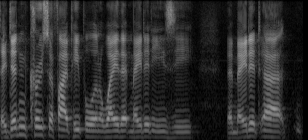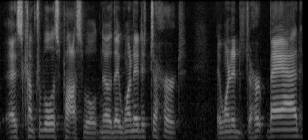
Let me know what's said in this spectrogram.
They didn't crucify people in a way that made it easy, that made it uh, as comfortable as possible. No, they wanted it to hurt. They wanted it to hurt bad,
